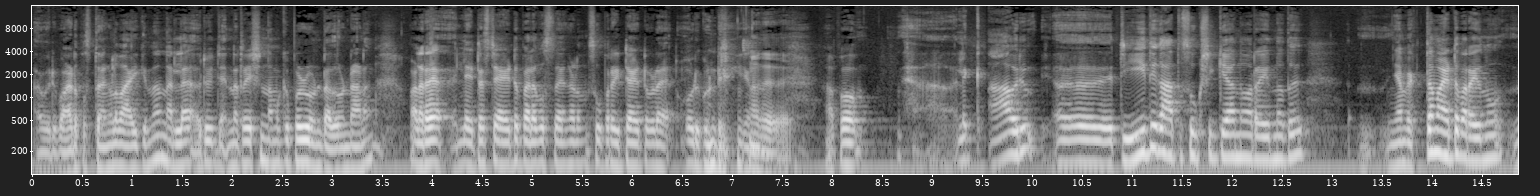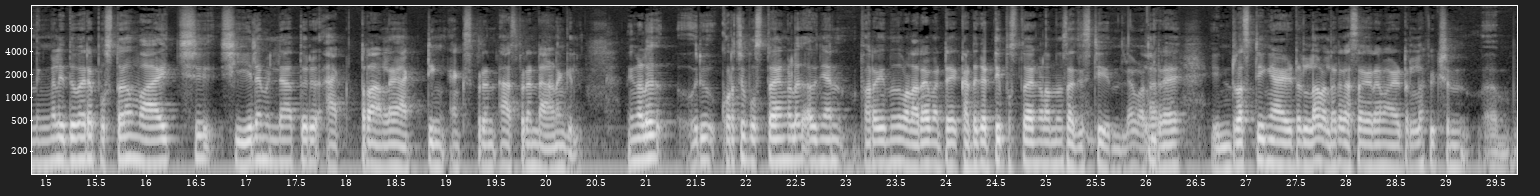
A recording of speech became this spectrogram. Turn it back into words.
ഒരുപാട് പുസ്തകങ്ങൾ വായിക്കുന്ന നല്ല ഒരു ജനറേഷൻ നമുക്കിപ്പോഴും ഉണ്ട്. അതുകൊണ്ടാണ് വളരെ ലേറ്റസ്റ്റ് ആയിട്ട് പല പുസ്തകങ്ങളും സൂപ്പർ ഹിറ്റ് ആയിട്ട് ഇവിടെ ഓടിക്കൊണ്ടിരിക്കുന്നത്. അപ്പോൾ ലൈക്ക് ആ ഒരു രീതി കാത്തു സൂക്ഷിക്കുക എന്ന് പറയുന്നത് ഞാൻ വ്യക്തമായിട്ട് പറയുന്നു നിങ്ങൾ ഇതുവരെ പുസ്തകം വായിച്ച് ശീലമില്ലാത്തൊരു ആക്ടർ അല്ലെങ്കിൽ ആക്ടിങ് എക്സ്പെറൻ ആസ്പിറന്റ് ആണെങ്കിൽ നിങ്ങൾ ഒരു കുറച്ച് പുസ്തകങ്ങൾ അത് ഞാൻ പറയുന്നത് വളരെ മറ്റേ കടുകട്ടി പുസ്തകങ്ങളൊന്നും സജസ്റ്റ് ചെയ്യുന്നില്ല. വളരെ ഇൻട്രസ്റ്റിംഗ് ആയിട്ടുള്ള വളരെ രസകരമായിട്ടുള്ള ഫിക്ഷൻ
